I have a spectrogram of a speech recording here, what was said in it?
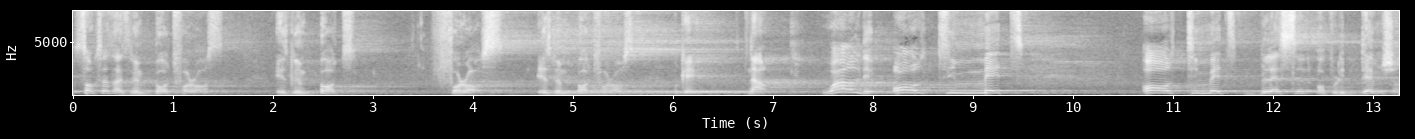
Success has been bought for us. It's been bought for us. It's been bought for us. Okay? Now, while the ultimate, ultimate blessing of redemption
